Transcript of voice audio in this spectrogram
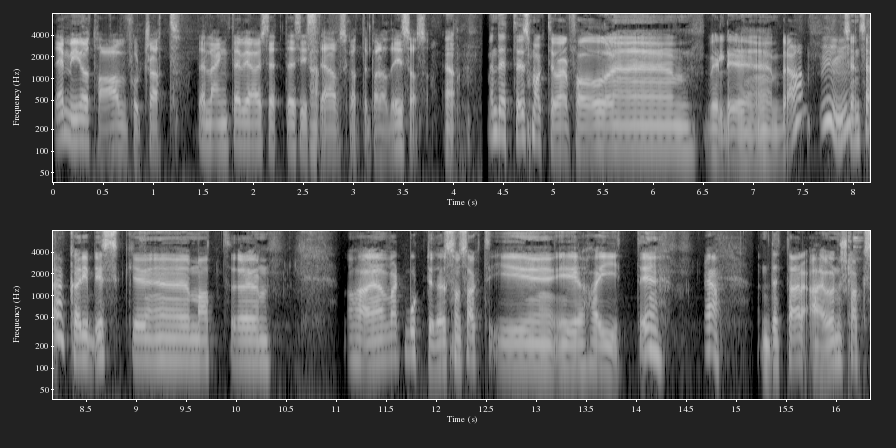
det er mye å ta av fortsatt. Det er lenge til vi har sett det siste av Skatteparadis, altså. Ja. Men dette smakte i hvert fall uh, veldig bra, Mm. syns jeg. Karibisk uh, mat. nå har jeg vært borti det, som sagt, i, i Haiti. Ja. Dette er jo en slags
